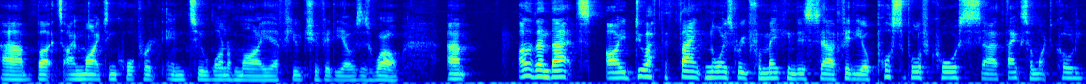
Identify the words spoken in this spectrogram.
uh, but I might incorporate into one of my uh, future videos as well. Um, other than that, I do have to thank Noise Reap for making this uh, video possible, of course. Uh, thanks so much, Cody.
